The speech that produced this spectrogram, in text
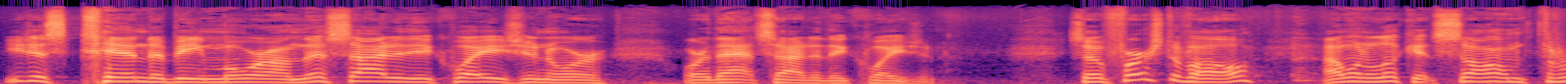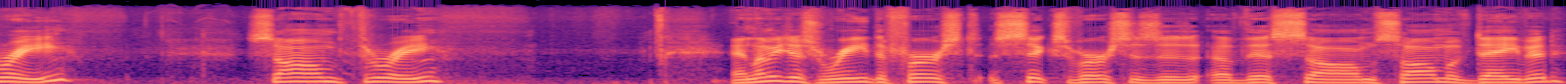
you just tend to be more on this side of the equation or, or that side of the equation. So, first of all, I want to look at Psalm 3. Psalm 3. And let me just read the first six verses of this psalm, Psalm of David.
